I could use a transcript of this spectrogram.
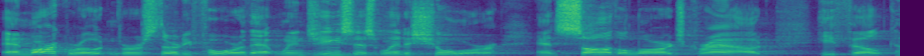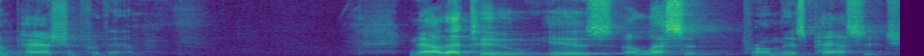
And Mark wrote in verse 34 that when Jesus went ashore and saw the large crowd, he felt compassion for them. Now, that too is a lesson from this passage.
